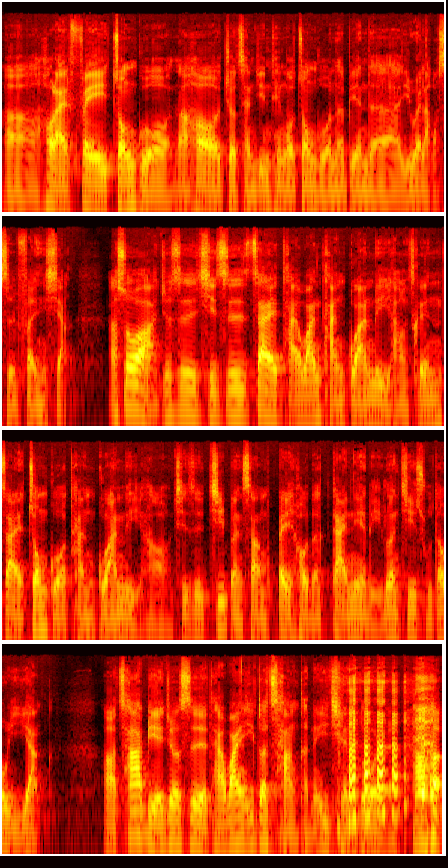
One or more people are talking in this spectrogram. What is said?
呃后来飞中国，然后就曾经听过中国那边的一位老师分享，他说啊，就是其实，在台湾谈管理哈，跟在中国谈管理哈，其实基本上背后的概念、理论基础都一样。啊，差别就是台湾一个厂可能一千多人，啊，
